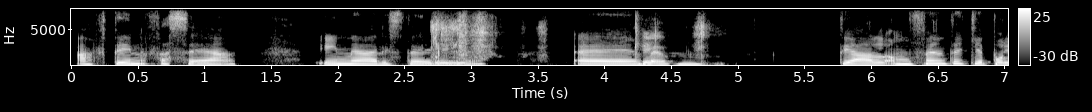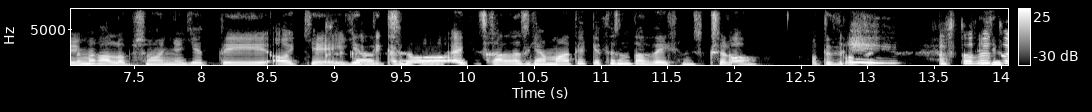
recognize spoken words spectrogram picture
αυτή είναι φασαία, είναι αριστερή. Ε, τι άλλο, μου φαίνεται και πολύ μεγάλο ψώνιο, γιατί, οκ, γιατί ξέρω, έχεις γαλάζια μάτια και θες να τα δείχνεις, ξέρω, οτιδήποτε. Αυτό δεν το,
